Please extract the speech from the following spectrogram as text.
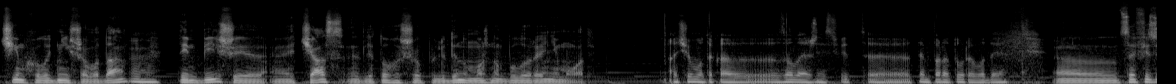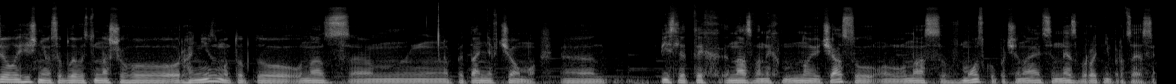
Чим холодніша вода, Угу. тим більше час для того, щоб людину можна було реанімувати. А чому така залежність від е, температури води? Е, Це фізіологічні особливості нашого організму. Тобто, у нас ем, питання в чому? Е, Після тих названих мною часу у нас в мозку починаються незворотні процеси.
